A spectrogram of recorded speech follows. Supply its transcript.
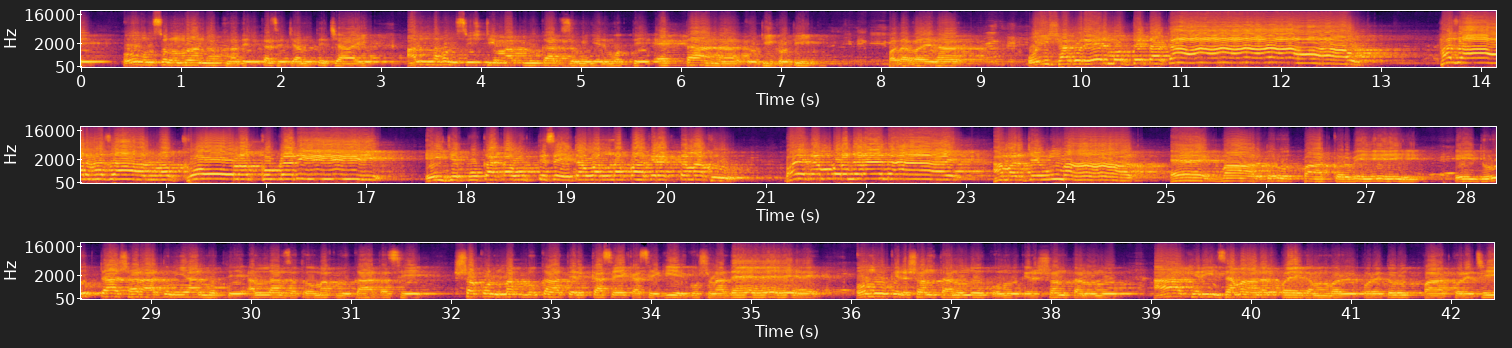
ও মুসলমান আপনাদের কাছে জানতে চাই আল্লাহর সৃষ্টি মাখলুকাত জমিনের মধ্যে একটা না কোটি কোটি। কথা কয় না? ওই সাগরের মধ্যে তাকাও। হাজার হাজার, লক্ষ লক্ষ প্রাণী। এই যে পোকাটা উঠতেছে, এটাও আল্লাহ পাকের একটা মাখলুক। পয়গম্বর জানায় দেয়, আমার যে উম্মাদ একবার দরুদ পাঠ করবে। এই দরুদটা সারা দুনিয়ার মধ্যে আল্লাহর যত মাকলুকাত আছে সকল মাকলুকাতের কাছে কাছে গিয়ে ঘোষণা দেয়, অমুকের সন্তান অমুক, অমুকের সন্তান অমুক। আখেরি জামানার পয়গম্বরের পরে দরুদ পাঠ করেছে।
